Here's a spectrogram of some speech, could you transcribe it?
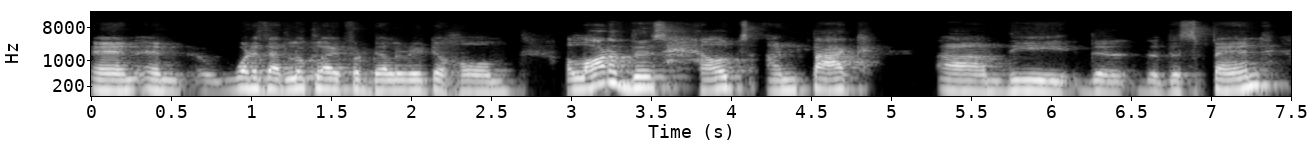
And and what does that look like for delivery to home? A lot of this helps unpack um, the, the, the the spend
